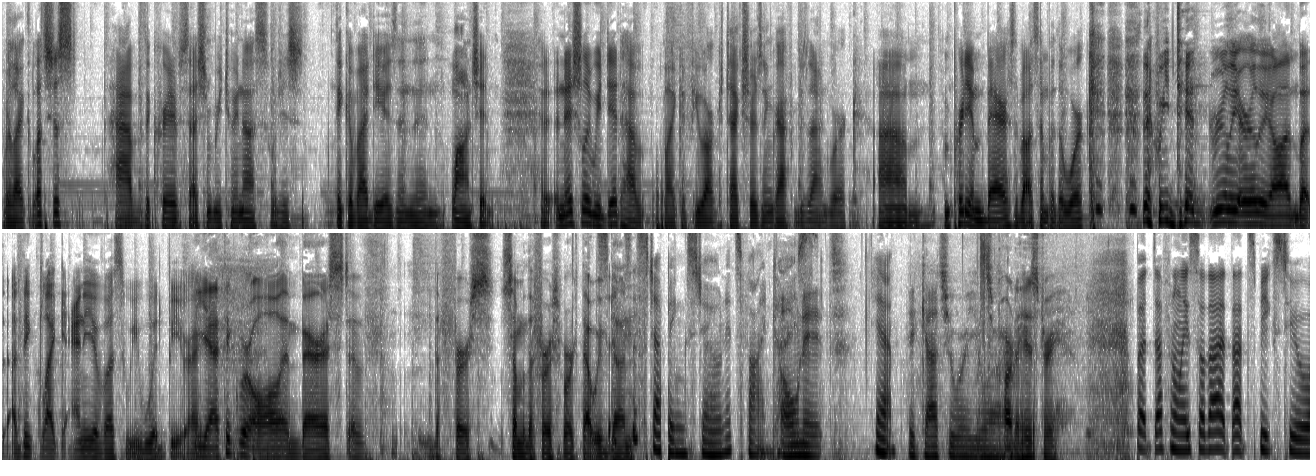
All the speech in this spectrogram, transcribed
We're like, let's just have the creative session between us. We'll just think of ideas and then launch it. Initially, we did have like a few architectures and graphic design work. Um, I'm pretty embarrassed about some of the work that we did really early on, but I think like any of us, we would be right. Yeah, I think we're all embarrassed of the first, some of the first work that we've it's, done. It's a stepping stone. It's fine, guys. Own it. Yeah. It got you where you It's are. It's part of history. But definitely, so that that speaks to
